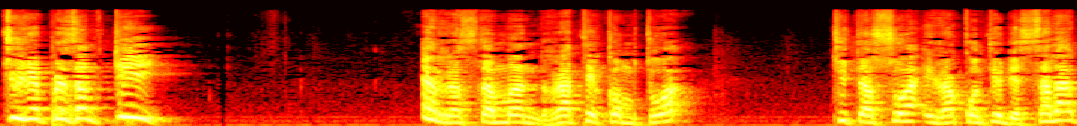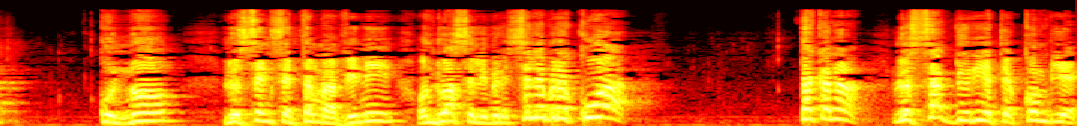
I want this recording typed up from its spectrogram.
Tu représentes qui? Un rastaman raté comme toi Tu t'assois et racontes des salades Qu'au non, le 5 septembre à venir, on doit célébrer. Célébrer quoi? Takana, le sac de riz était combien?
